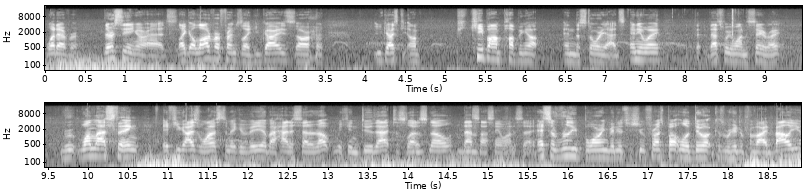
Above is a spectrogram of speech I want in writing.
whatever. They're seeing our ads. Like a lot of our friends, like you guys are, you guys keep um, on, keep on popping up in the story ads. Anyway, Th- that's what we wanted to say, right? One last thing, if you guys want us to make a video about how to set it up, we can do that. Just let us know. That's the last thing I want to say. It's a really boring video to shoot for us, but we'll do it because we're here to provide value.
